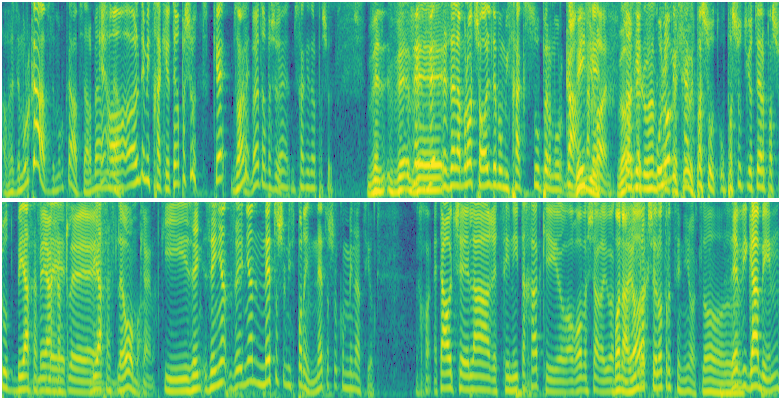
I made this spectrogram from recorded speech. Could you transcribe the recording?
אה, אבל זה מורכב, זה מורכב, זה הרבה כן. או אולדם משחק יותר פשוט. כן, זו האמת. הרבה יותר פשוט. כן, משחק יותר פשוט. וזה למרות שהאולדם הוא משחק סופר מורכב. בדיוק. נכון. זאת אומרת, ואולדם הוא לא משחק פשוט. הוא פשוט יותר פשוט ביחס ל- ביחס ל... ביחס לאומה. כן. כי זה- זה עניין- נטו של מספרים, נטו של קומבינציות. נכון. הייתה עוד שאלה רצינית אחת, כי הרוב השאר היו בואנה, היום. רק שאלות רציניות, לא... זאבי גבין,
